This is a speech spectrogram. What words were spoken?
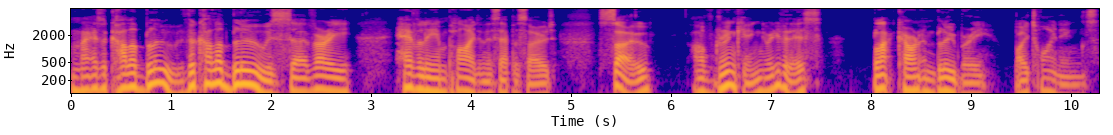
And that is the colour blue. The colour blue is uh, very heavily implied in this episode. So, I'm drinking, ready for this, Blackcurrant and Blueberry by Twinings.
